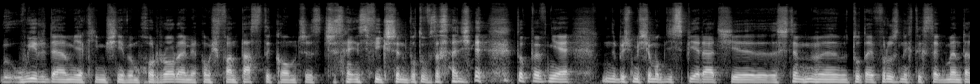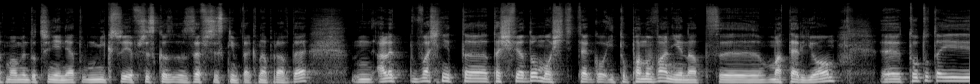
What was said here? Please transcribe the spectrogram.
weirdem, jakimś, nie wiem, horrorem, jakąś fantastyką, czy, czy science fiction, bo tu w zasadzie to pewnie byśmy się mogli spierać e, z tym e, tutaj w różnych tych segmentach mamy do czynienia, tu miksuje wszystko ze wszystkim tak naprawdę, mm, ale właśnie ta, ta świadomość tego i to panowanie nad e, materią, to tutaj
